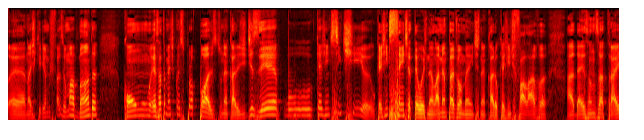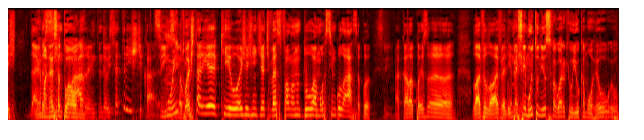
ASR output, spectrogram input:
é, nós queríamos fazer uma banda com exatamente com esse propósito, né, cara? De dizer o que a gente sentia, o que a gente sente até hoje, né? Lamentavelmente, né, cara? O que a gente falava há 10 anos atrás. Ainda Permanece se atual, enquadra, né? Entendeu? Isso é triste, cara. Sim, Muito. Eu gostaria que hoje a gente já estivesse falando do amor singular, sacou? Sim. Aquela coisa love love ali, mas Pensei muito nisso agora que o Yuka morreu.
